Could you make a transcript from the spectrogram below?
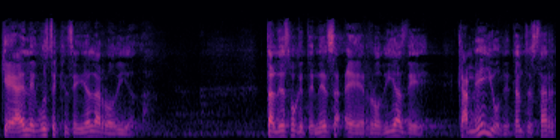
que a él le guste que enseñes las rodillas. Tal vez porque tenés eh, rodillas de camello, de tanto estar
